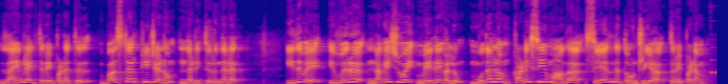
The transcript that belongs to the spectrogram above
லைம்லைட் திரைப்படத்தில் பஸ்டர் கீட்டனும் நடித்திருந்தனர். இதுவே இவ்விரு நகைச்சுவை மேதைகளும் முதலும் கடைசியுமாக சேர்ந்து தோன்றிய திரைப்படம்.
